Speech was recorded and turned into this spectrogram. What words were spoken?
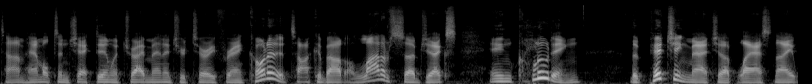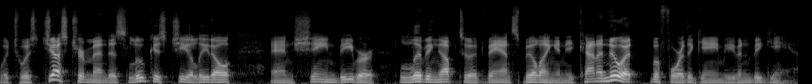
Tom Hamilton checked in with Tribe manager Terry Francona to talk about a lot of subjects, including the pitching matchup last night, which was just tremendous. Lucas Giolito and Shane Bieber living up to advanced billing, and you kind of knew it before the game even began.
